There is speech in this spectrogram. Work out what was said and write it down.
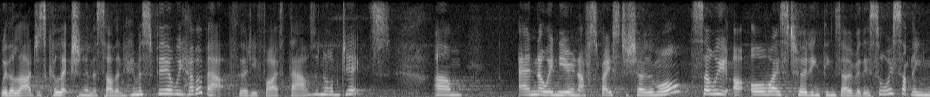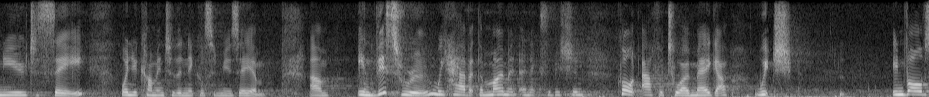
We're the largest collection in the Southern Hemisphere. We have about 35,000 objects. Um, and nowhere near enough space to show them all. So we are always turning things over. There's always something new to see when you come into the Nicholson Museum. Um, in this room, we have at the moment an exhibition called Alpha to Omega, which involves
